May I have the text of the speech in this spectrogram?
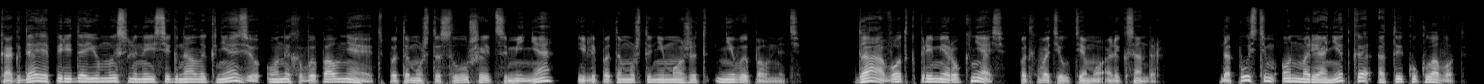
«Когда я передаю мысленные сигналы князю, он их выполняет, потому что слушается меня или потому что не может не выполнить?» «Да, вот, к примеру, князь», — подхватил тему Александр. «Допустим, он марионетка, а ты кукловод.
